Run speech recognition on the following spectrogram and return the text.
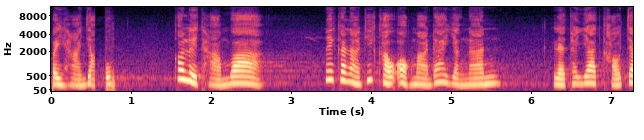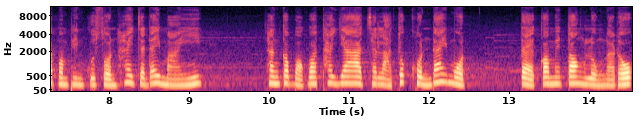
ไปหาญาก็เลยถามว่า ในขณะที่เขาออกมาได้อย่างนั้น และถ้าญาติเขาจะบำเพ็ญกุศลให้จะได้ไหมท่านก็บอกว่าถ้าญาติฉลาดทุกคนได้หมด แต่ก็ไม่ต้องลงนรก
